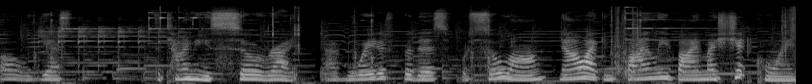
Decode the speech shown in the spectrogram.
Oh, yes. The timing is so right. I've waited for this for so long. Now I can finally buy my shit coin.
